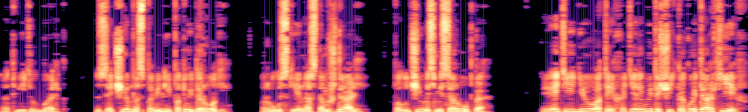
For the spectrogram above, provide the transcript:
ответил Бальк. Зачем нас повели по той дороге? Русские нас там ждали. Получилась мясорубка. Эти идиоты хотели вытащить какой-то архив.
